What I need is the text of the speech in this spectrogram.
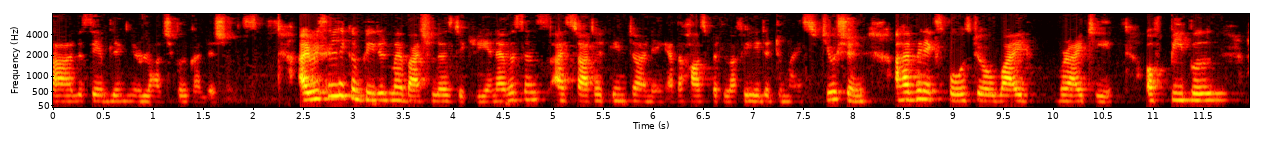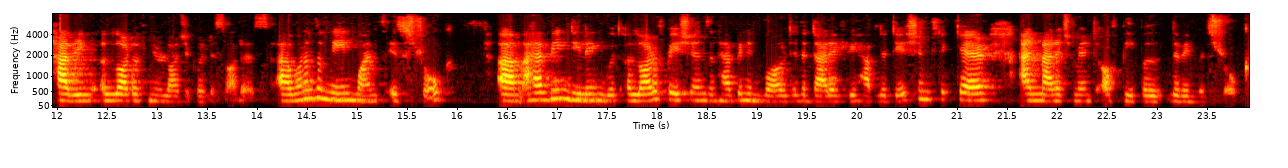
uh, disabling neurological conditions. I recently completed my bachelor's degree, and ever since I started interning at the hospital affiliated to my institution, I have been exposed to a wide variety of people having a lot of neurological disorders. Uh, one of the main ones is stroke. Um, I have been dealing with a lot of patients and have been involved in the direct rehabilitation care and management of people living with stroke.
